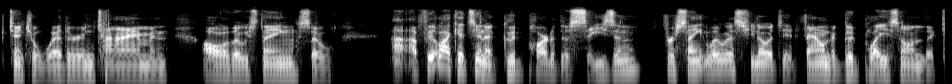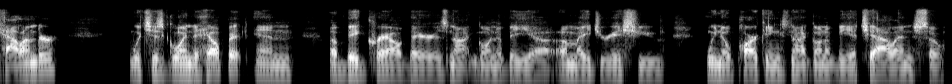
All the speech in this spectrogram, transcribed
potential weather and time and all of those things. So i, I feel like it's in a good part of the season for st louis. You know it, it found a good place on the calendar which is going to help it and a big crowd there is not going to be a, a major issue. We know parking's not going to be a challenge so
